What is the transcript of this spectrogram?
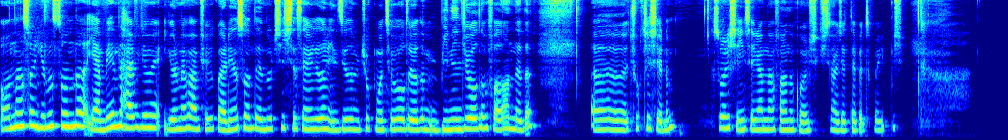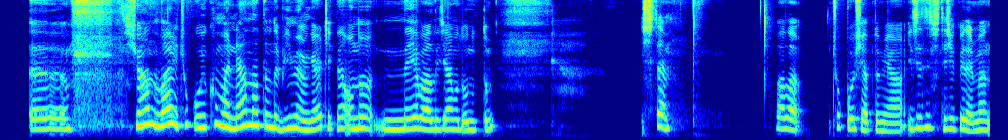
ondan sonra yılın sonunda yani benim de her videoma yorum yapan bir çocuk var. Yılın sonunda Nurçin işte senin izliyordum. Çok motive oluyordum. Bininci oldum falan dedi. Ee, çok şaşırdım. Sonra işte Instagram'dan falan da konuştuk. İşte Hacettepe tıpa gitmiş. Şu an var ya çok uykum var. Ne anlattığımı da bilmiyorum gerçekten. Onu neye bağlayacağımı da unuttum. İşte valla Çok boş yaptım ya. İzlediğiniz için teşekkür ederim. Ben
